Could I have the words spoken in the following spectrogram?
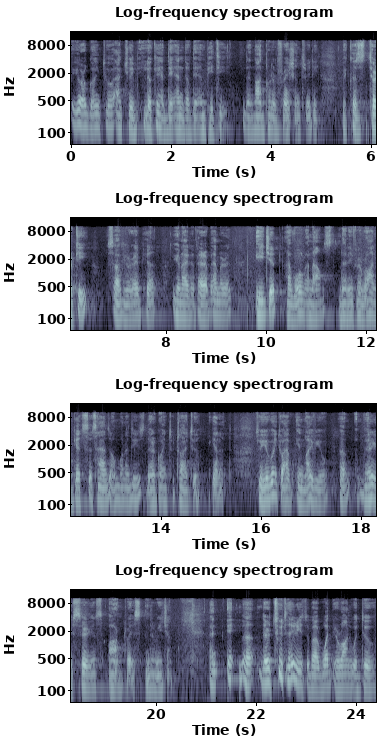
you're going to actually be looking at the end of the NPT, the Non-Proliferation Treaty, because Turkey, Saudi Arabia, United Arab Emirates, Egypt have all announced that if Iran gets its hands on one of these, they're going to try to get it. So you're going to have, in my view, a very serious armed race in the region. And it, uh, there are two theories about what Iran would do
